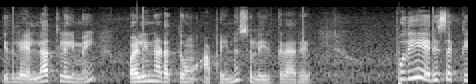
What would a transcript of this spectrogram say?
இதில் எல்லாத்துலேயுமே வழிநடத்தும் அப்படின்னு சொல்லியிருக்கிறாரு. புதிய எரிசக்தி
